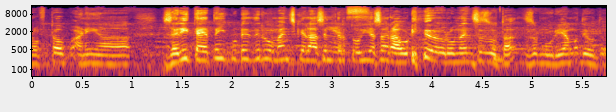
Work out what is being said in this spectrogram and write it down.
रफटॉप आणि जरी त्यातही कुठेतरी रोमॅन्स केला असेल तर तोही असा रावडी रोमॅन्सच होता जसं मोरियामध्ये होतं.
